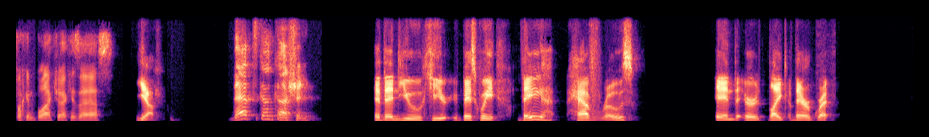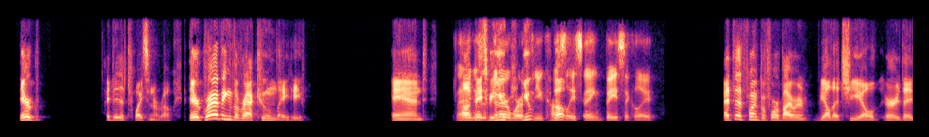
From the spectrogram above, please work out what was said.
Fucking blackjack his ass. yeah That's a concussion. and then you hear basically they have rose and they're like they're gra- they're i did it twice in a row they're grabbing the raccoon lady and Uh, basically, you- or worse you- than you well- constantly saying basically? at that point before byron yelled at she yelled or they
